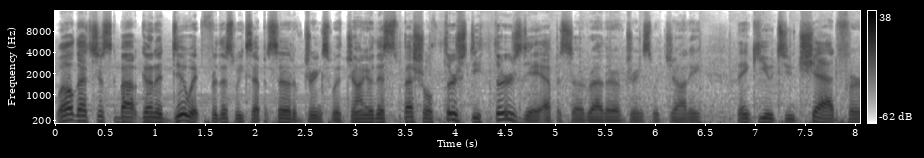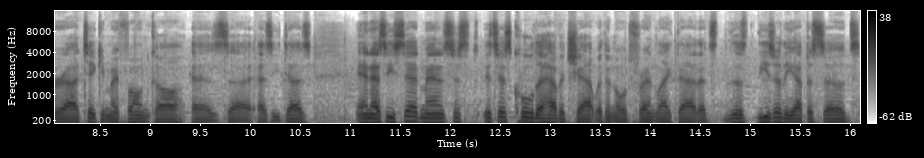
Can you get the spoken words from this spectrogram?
Well, that's just about going to do it for this week's episode of Drinks with Johnny, or this special Thirsty Thursday episode, rather, of Drinks with Johnny. Thank you to Chad for uh, taking my phone call as uh, as he does. And as he said, man, it's just it's just cool to have a chat with an old friend like that. That's this, these are the episodes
